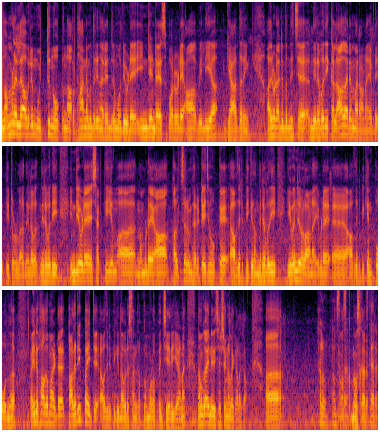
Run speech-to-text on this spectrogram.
നമ്മളെല്ലാവരും ഉറ്റുനോക്കുന്ന പ്രധാനമന്ത്രി നരേന്ദ്രമോദിയുടെ ഇന്ത്യൻ ഡയസ്പോറയുടെ ആ വലിയ ഗ്യാതറിംഗ് അതിനോടനുബന്ധിച്ച് നിരവധി കലാകാരന്മാരാണ് ഇവിടെ എത്തിയിട്ടുള്ളത്. നിരവ നിരവധി ഇന്ത്യയുടെ ശക്തിയും നമ്മുടെ ആ കൾച്ചറും ഹെറിറ്റേജും ഒക്കെ അവതരിപ്പിക്കുന്ന നിരവധി ഇവന്റുകളാണ് ഇവിടെ അവതരിപ്പിക്കാൻ പോകുന്നത്. അതിന്റെ ഭാഗമായിട്ട് കളരിപ്പയറ്റ് അവതരിപ്പിക്കുന്ന ഒരു സംഘം നമ്മളൊപ്പം ചേരുകയാണ്. നമുക്ക് അതിന്റെ വിശേഷങ്ങളിലേക്ക് കിടക്കാം. ഹലോ നമസ്കാരം. നമസ്കാരം. നമസ്കാരം.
